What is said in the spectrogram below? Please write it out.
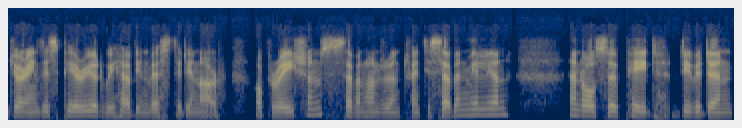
During this period, we have invested in our operations 727 million, and also paid dividend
